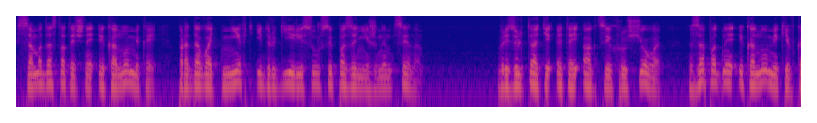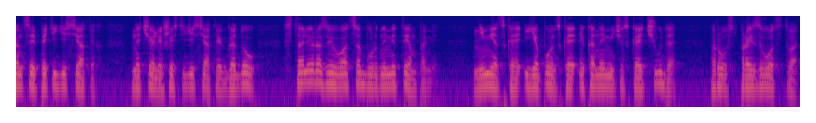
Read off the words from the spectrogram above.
самодостаточной экономикой продавать нефть и другие ресурсы по заниженным ценам. В результате этой акции Хрущева западные экономики в конце 50-х, начале 60-х годов стали развиваться бурными темпами. Немецкое и японское экономическое чудо, рост производства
